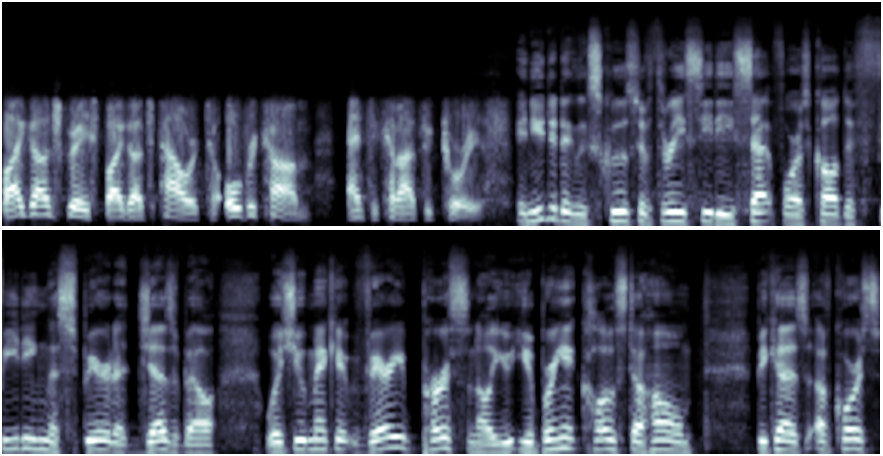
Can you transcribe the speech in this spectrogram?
by God's grace, by God's power to overcome and to come out victorious. And you did an exclusive three CD set for us called Defeating the Spirit of Jezebel, which you make it very personal. You, you bring it close to home because, of course,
